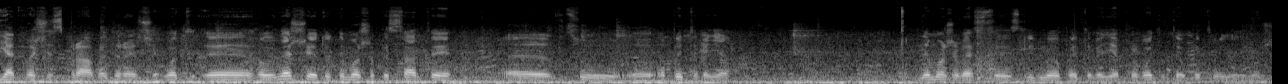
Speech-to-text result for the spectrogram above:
Як ваші справи, до речі? От е, головне, що я тут не можу писати е, в цю е, опитування. Не можу вести з людьми опитування, проводити опитування не можу.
